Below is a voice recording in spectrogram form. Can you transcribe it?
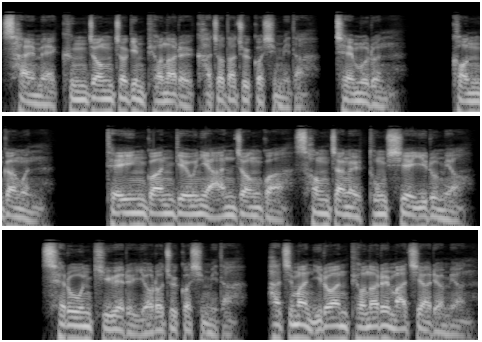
삶에 긍정적인 변화를 가져다 줄 것입니다. 재물은, 건강은, 대인관계운이 안정과 성장을 동시에 이루며 새로운 기회를 열어줄 것입니다. 하지만 이러한 변화를 맞이하려면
